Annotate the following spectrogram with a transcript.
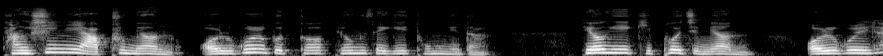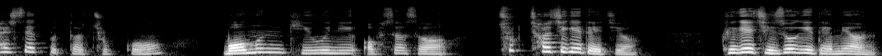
당신이 아프면 얼굴부터 병색이 돕니다. 병이 깊어지면 얼굴 혈색부터 죽고 몸은 기운이 없어서 축 처지게 되지요. 그게 지속이 되면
